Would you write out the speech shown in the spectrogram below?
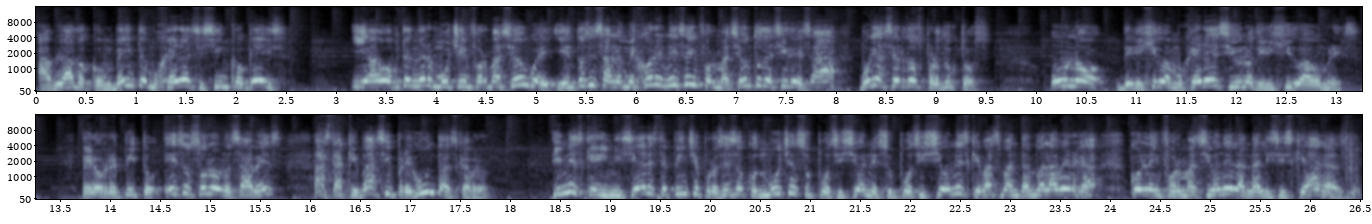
hablado con 20 mujeres y 5 gays. Y a obtener mucha información, güey. Y entonces a lo mejor en esa información tú decides, ah, voy a hacer dos productos. Uno dirigido a mujeres y uno dirigido a hombres. Pero repito, eso solo lo sabes hasta que vas y preguntas, cabrón. Tienes que iniciar este pinche proceso con muchas suposiciones, suposiciones que vas mandando a la verga con la información y el análisis que hagas, güey.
